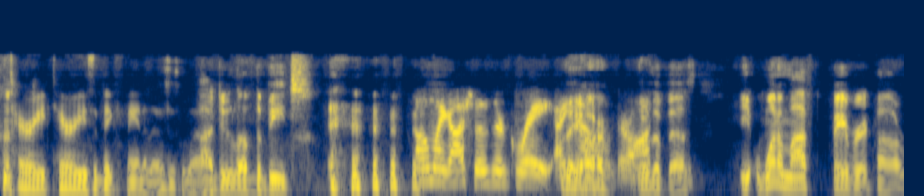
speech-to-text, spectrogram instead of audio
Terry Terry's a big fan of those as well. I do love the beats. Oh my gosh, those are great. I they know. are. They're awesome. the best. One of my favorite uh,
